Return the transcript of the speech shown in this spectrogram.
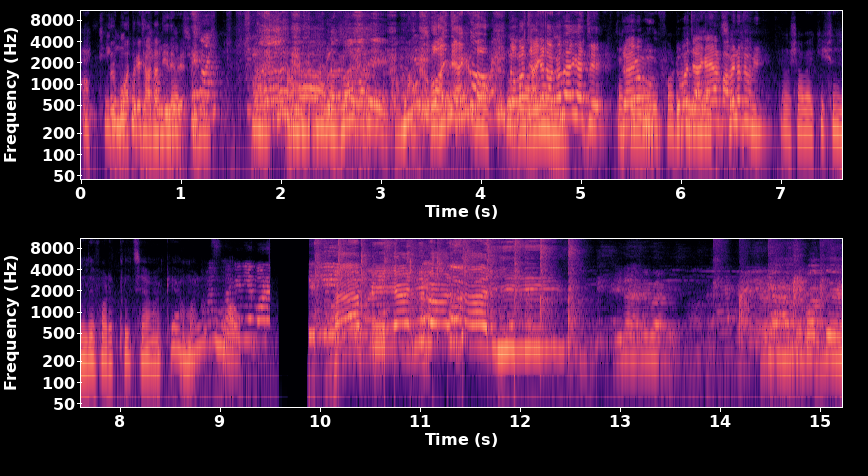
অ্যাকচুয়ালি দেখো তোমার জায়গা দখল হয়ে গেছে। জয় বাবু তোমার জায়গা আর পাবে না তুমি। দেখো সবাই কি সুন্দর ফটো তুলছে আমাকে আমার। Happy anniversary Tina, happy birthday।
